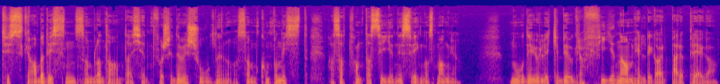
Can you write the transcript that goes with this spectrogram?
tyske abbedissen, som blant annet er kjent for sine visjoner og som komponist, har satt fantasien i sving hos mange, noe de ulike biografiene om Hildegard bærer preg av.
